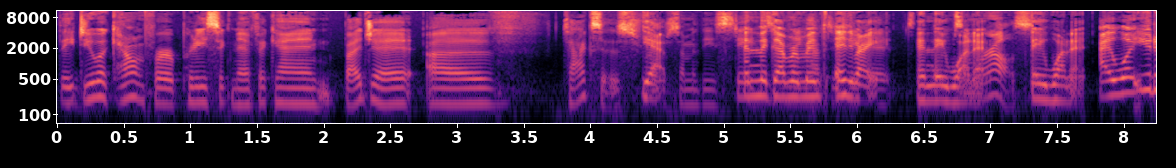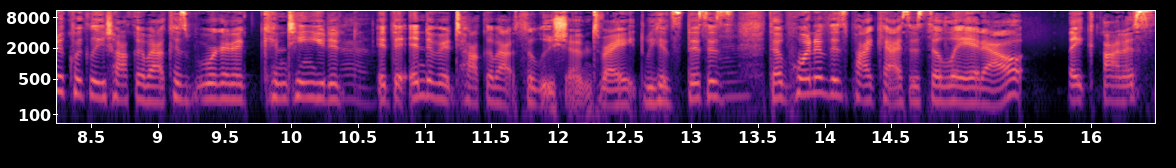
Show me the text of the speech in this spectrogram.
they do account for a pretty significant budget of taxes for Yeah. some of these states. and the government take right and they want it else. they want it i want you to quickly talk about because we're going to continue to at the end of it talk about solutions right because this is Mm-hmm. the point of this podcast is to lay it out like honest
